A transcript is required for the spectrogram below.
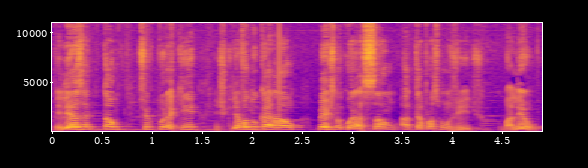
Beleza? Então, fico por aqui, inscreva no canal, beijo no coração, até o próximo vídeo. Valeu!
